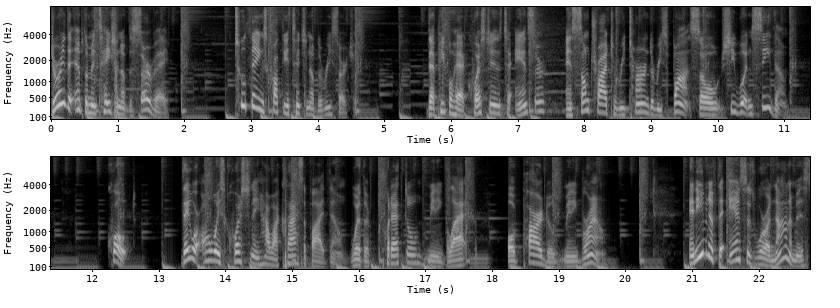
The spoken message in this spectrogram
During the implementation of the survey, two things caught the attention of the researcher that people had questions to answer, and some tried to return the response so she wouldn't see them. Quote, they were always questioning how I classified them, whether preto, meaning black, or pardo, meaning brown. And even if the answers were anonymous,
